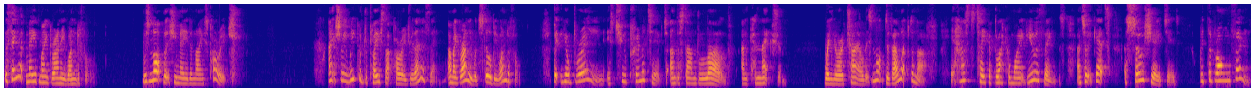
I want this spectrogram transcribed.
the thing that made my granny wonderful was not that she made a nice porridge. Actually, we could replace that porridge with anything, and my granny would still be wonderful. But your brain is too primitive to understand love and connection when you're a child. It's not developed enough. It has to take a black and white view of things, and so it gets associated with the wrong thing.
